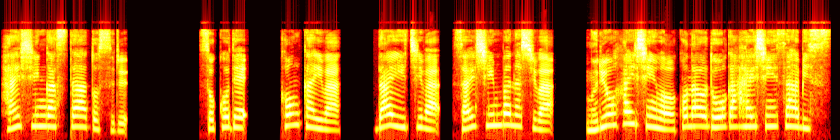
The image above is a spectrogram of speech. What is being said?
配信がスタートする。そこで、今回は第1話最新話は無料配信を行う動画配信サービス、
